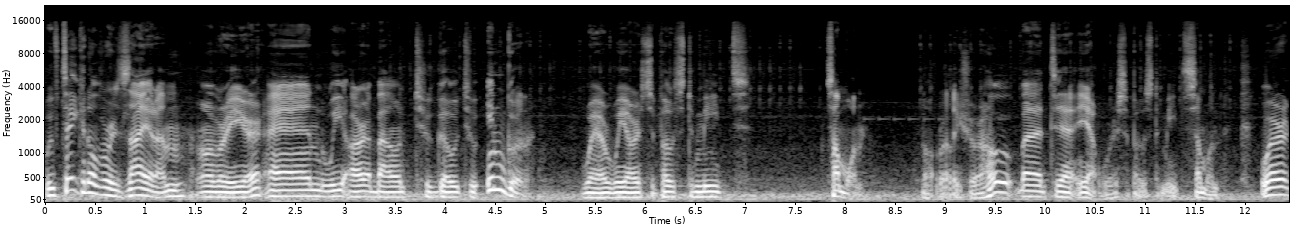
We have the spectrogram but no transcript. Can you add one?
We've taken over Zyram over here, and we are about to go to Imgur, where we are supposed to meet someone. Not really sure who, but uh, yeah, we're supposed to meet someone. We're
